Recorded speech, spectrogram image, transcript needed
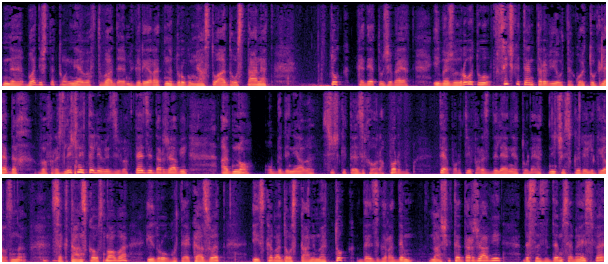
на бъдещето не е в това да емигрират на друго място, а да останат тук, където живеят. И между другото, всичките интервюта, които гледах в различни телевизии в тези държави, едно обединява всички тези хора. Първо, те против разделението на етническа, религиозна, сектанска основа и друго, те казват, искаме да останем тук, да изградим нашите държави, да създадем семейства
